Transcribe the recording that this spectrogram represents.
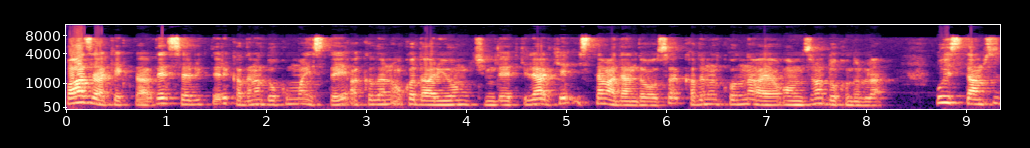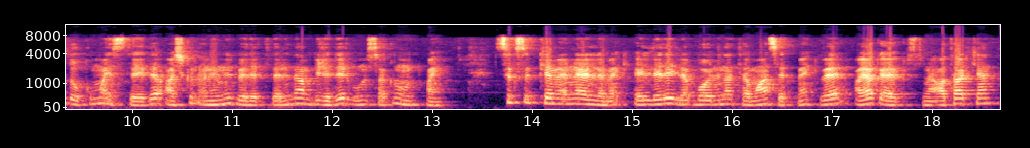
Bazı erkeklerde sevdikleri kadına dokunma isteği akıllarını o kadar yoğun biçimde etkiler ki istemeden de olsa kadının koluna veya omzuna dokunurlar. Bu istemsiz dokunma isteği de aşkın önemli belirtilerinden biridir bunu sakın unutmayın. Sık sık kemerini ellemek, elleriyle boynuna temas etmek ve ayak ayak üstüne atarken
